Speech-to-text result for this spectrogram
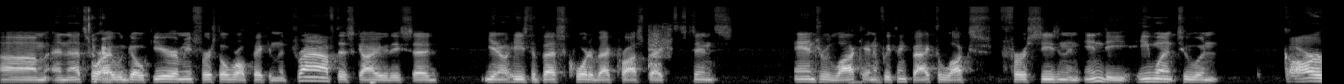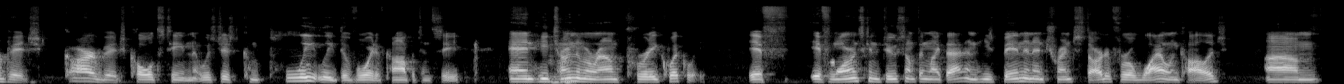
Um, and that's where okay. I would go here. I mean, first overall pick in the draft. This guy who they said, you know, he's the best quarterback prospect since Andrew Luck. And if we think back to Luck's first season in Indy, he went to an garbage, garbage Colts team that was just completely devoid of competency, and he turned mm-hmm. them around pretty quickly. If if Lawrence can do something like that, and he's been an entrenched starter for a while in college, um,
